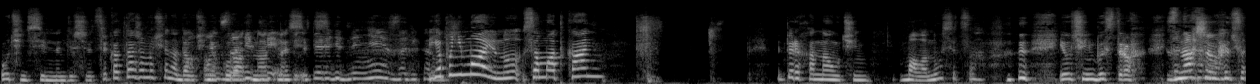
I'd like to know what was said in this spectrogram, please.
очень сильно дешевит. С трикотажем вообще надо очень Он сзади аккуратно дле- относиться. Спереди длиннее, сзади короче. Я понимаю, но сама ткань, во-первых, она очень мало носится и очень быстро изнашивается.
